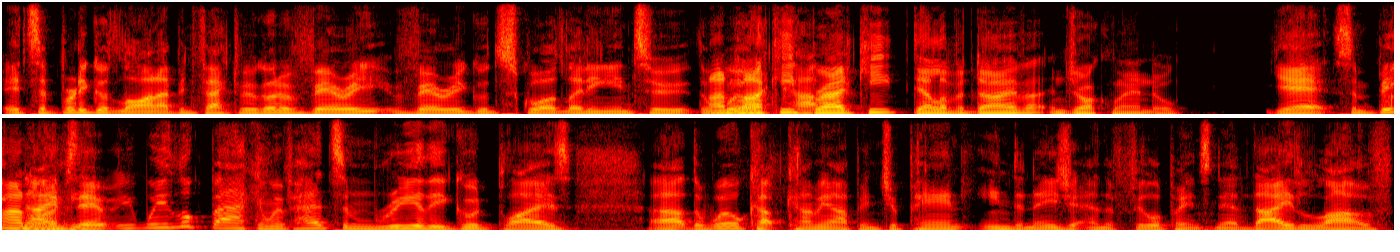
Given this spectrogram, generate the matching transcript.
It's a pretty good lineup. In fact, we've got a very, very good squad leading into the Unlucky, World Cup. Bradkey, Dellavedova, and Jock Landale. Yeah, some big Unlucky. names there. We look back and we've had some really good players. Uh, the World Cup coming up in Japan, Indonesia, and the Philippines. Now they love,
